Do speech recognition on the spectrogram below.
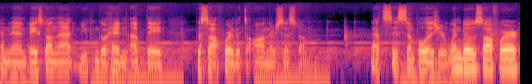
And then based on that, you can go ahead and update the software that's on their system. That's as simple as your Windows software,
